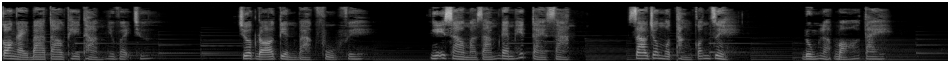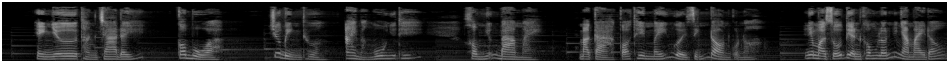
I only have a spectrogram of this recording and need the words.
có ngày ba tao thê thảm như vậy chứ. Trước đó tiền bạc phủ phê. Nghĩ sao mà dám đem hết tài sản giao cho một thằng con rể. Đúng là bó tay. Hình như thằng cha đấy có bùa. Chứ bình thường ai mà ngu như thế. Không những ba mày mà cả có thêm mấy người dính đòn của nó. Nhưng mà số tiền không lớn như nhà mày đâu.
